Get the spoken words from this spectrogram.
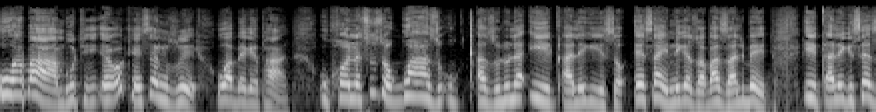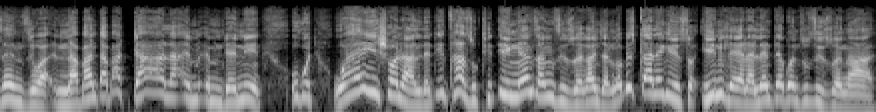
uwabamba uthi eh, okay sengizwile uwabeke phansi. Ukhona sizokwazi ukuxazulula iqalekiso esayinikezwa abazali bethu. Iqalekiso ezenziwa nabantu abadala em- emndenini ukuthi wayisho lani lento ichaza ukuthi ingenza ngizizwe kanjani? Ngoba isiqalekiso indlela lento ekwenza uzizwe ngayo.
